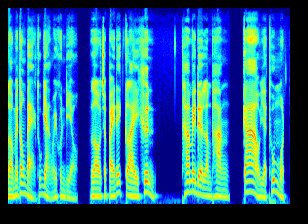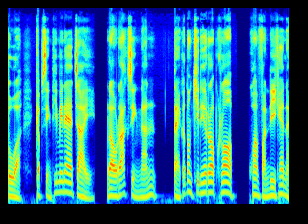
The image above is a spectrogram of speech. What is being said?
เราไม่ต้องแบกทุกอย่างไว้คนเดียว เราจะไปได้ไกลขึ้น ถ้าไม่เดินลำพังก้าวอย่าทุ่มหมดตัวกับสิ่งที่ไม่แน่ใจ เรารักสิ่งนั้น แต่ก็ต้องคิดให้รอบครอบ ความฝันดีแค่ไหน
